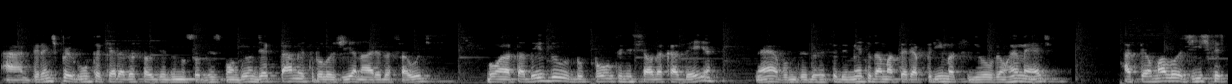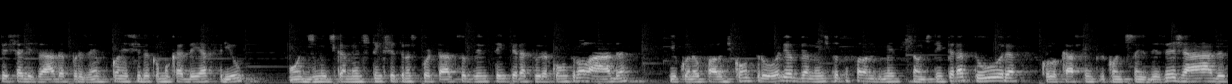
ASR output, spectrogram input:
A grande pergunta que era da saúde ele não soube responder, onde é que está a metrologia na área da saúde? Bom, ela está desde o do ponto inicial da cadeia, né, vamos dizer, do recebimento da matéria-prima para desenvolver um remédio, até uma logística especializada, por exemplo, conhecida como cadeia frio, onde os medicamentos têm que ser transportados sob temperatura controlada. E quando eu falo de controle, obviamente que eu estou falando de medição de temperatura, colocar sempre condições desejadas.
